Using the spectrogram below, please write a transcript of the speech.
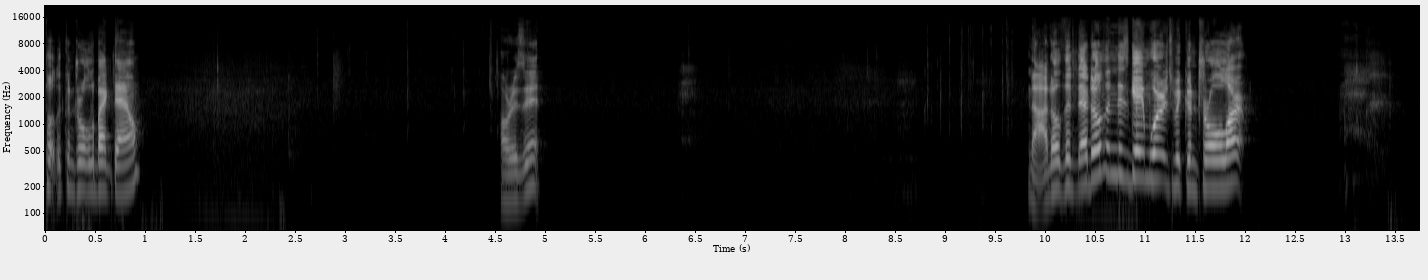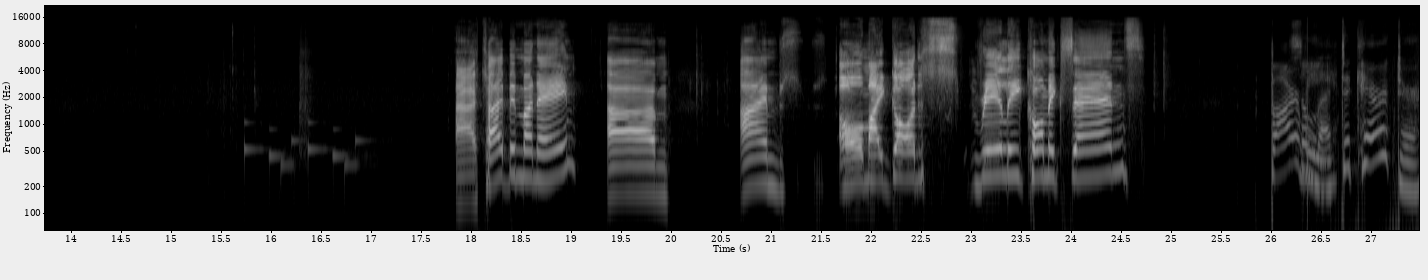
Put the controller back down. Or is it? No, I don't think I don't think this game works with controller. Uh, type in my name. Um, I'm. Oh my God! Really, Comic Sans? Barbie. Select a character.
